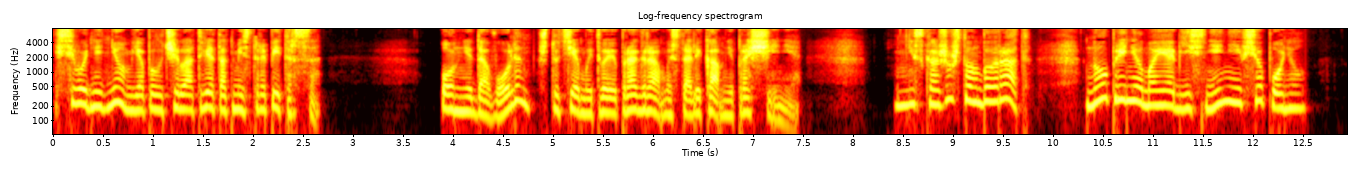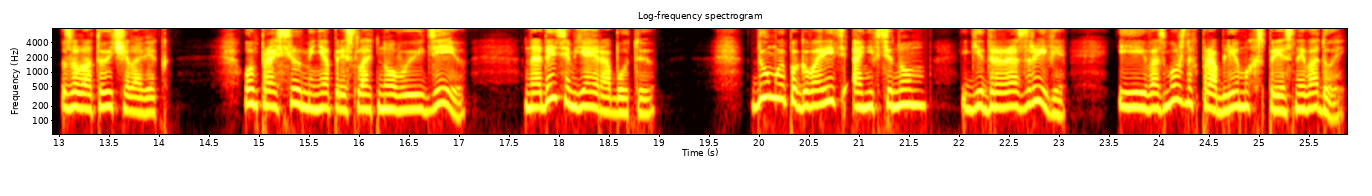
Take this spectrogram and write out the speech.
Сегодня днем я получила ответ от мистера Питерса. Он недоволен, что темой твоей программы стали камни прощения. Не скажу, что он был рад, но принял мои объяснения и все понял золотой человек. Он просил меня прислать новую идею. Над этим я и работаю. Думаю поговорить о нефтяном гидроразрыве и возможных проблемах с пресной водой.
